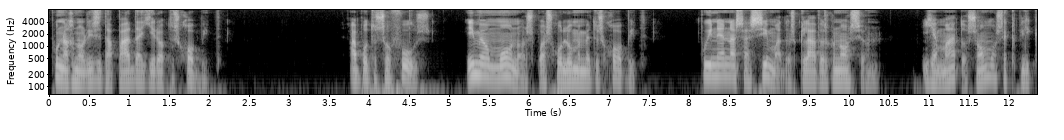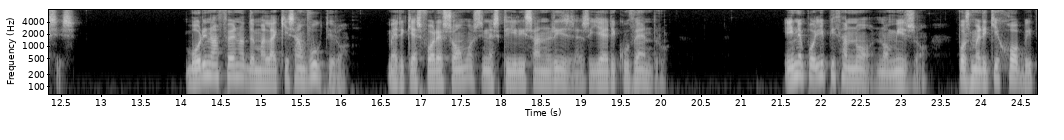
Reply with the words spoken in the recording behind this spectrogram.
που να γνωρίζει τα πάντα γύρω από τους Χόμπιτ. Από τους σοφούς είμαι ο μόνος που ασχολούμαι με τους Χόμπιτ, που είναι ένας ασήμαντος κλάδος γνώσεων γεμάτος όμως εκπλήξεις. Μπορεί να φαίνονται μαλακοί σαν βούτυρο, μερικές φορές όμως είναι σκληροί σαν ρίζες γερικού δέντρου. Είναι πολύ πιθανό, νομίζω, πως μερικοί χόμπιτ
